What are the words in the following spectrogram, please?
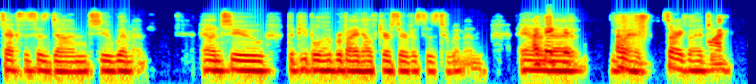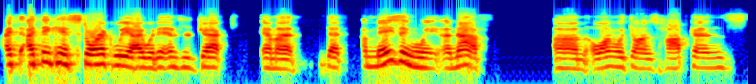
Texas has done to women and to the people who provide healthcare services to women. And I think uh, that, go ahead. Sorry, go ahead, Jean. I, th- I think historically, I would interject, Emma, that amazingly enough, um, along with Johns Hopkins,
